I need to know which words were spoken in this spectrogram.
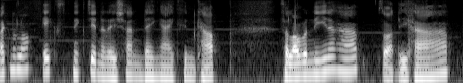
Ragnarok X Next Generation ได้ง่ายขึ้นครับสำหรับวันนี้นะครับ สวัสดีครับ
